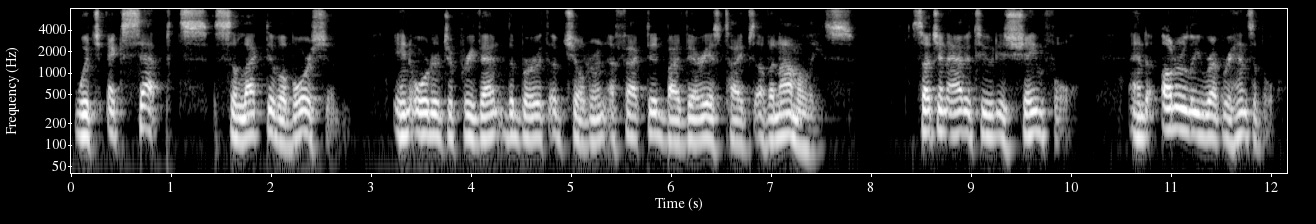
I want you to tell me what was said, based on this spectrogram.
which accepts selective abortion in order to prevent the birth of children affected by various types of anomalies. Such an attitude is shameful and utterly reprehensible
